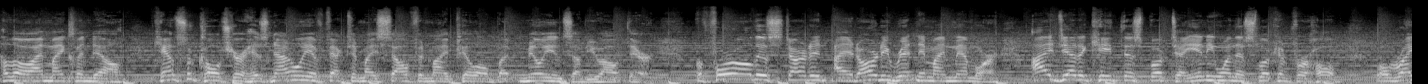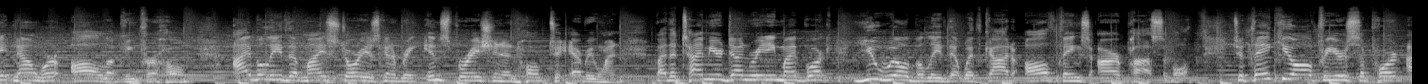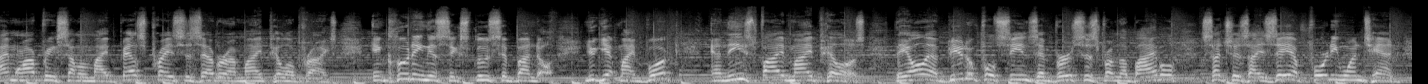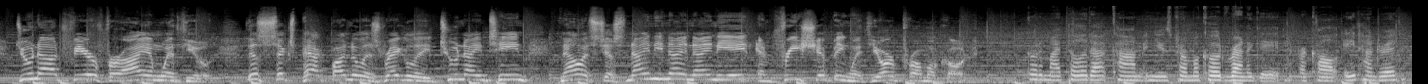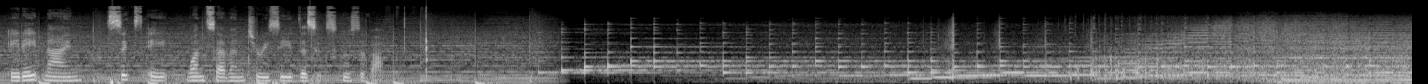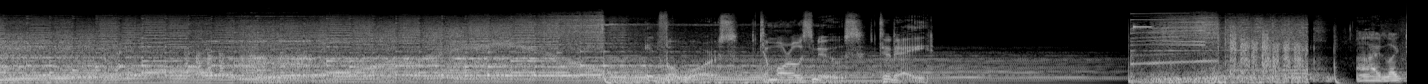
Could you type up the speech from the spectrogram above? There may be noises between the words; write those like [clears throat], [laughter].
Hello, I'm Mike Lindell. Cancel culture has not only affected myself and my pillow, but millions of you out there. Before all this started, I had already written in my memoir, I dedicate this book to anyone that's looking for hope. Well, right now, we're all looking for hope. I believe that my story is going to bring inspiration and hope to everyone. By the time you're done reading my book, you will believe that with God, all things are possible. To thank you all for your support, I'm offering some of my best prices ever on my pillow products, including this exclusive bundle. You get my book and these five my pillows. They all have beautiful scenes and verses from the Bible, such as Isaiah 41:10. Do not fear, for I am with you. This six pack bundle is regularly 219. Now it's just $99.98 and free shipping with your promo code. Go to mypillow.com and use promo code RENEGADE or call 800 889 6817 to receive this exclusive offer.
